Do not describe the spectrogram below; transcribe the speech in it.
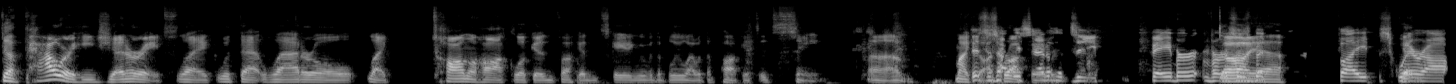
the power he generates, like with that lateral, like tomahawk looking fucking skating move with the blue line with the puck, it's insane. Um, my this God, is how Brock we it. Z Faber versus oh, yeah. fight square yeah. up.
